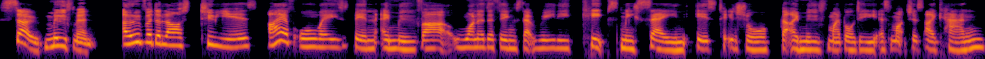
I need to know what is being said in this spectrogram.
so movement. Over the last two years, I have always been a mover. One of the things that really keeps me sane is to ensure that I move my body as much as I can.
